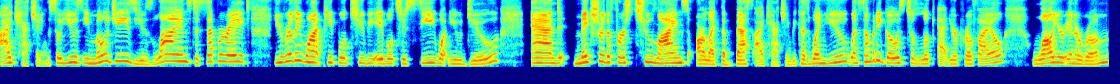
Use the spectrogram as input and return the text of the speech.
eye catching. So use emojis, use lines to separate. You really want people to be able to see what you do and make sure the first two lines are like the best eye catching because when you when somebody goes to look at your profile while you're in a room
